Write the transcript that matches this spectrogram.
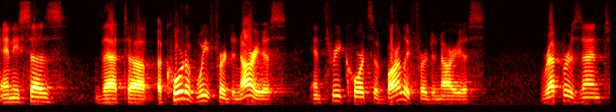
And he says that uh, a quart of wheat for a denarius and three quarts of barley for denarius represent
